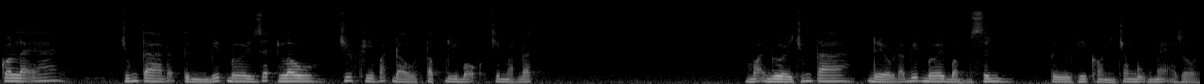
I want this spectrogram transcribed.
có lẽ chúng ta đã từng biết bơi rất lâu trước khi bắt đầu tập đi bộ trên mặt đất mọi người chúng ta đều đã biết bơi bẩm sinh từ khi còn trong bụng mẹ rồi.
